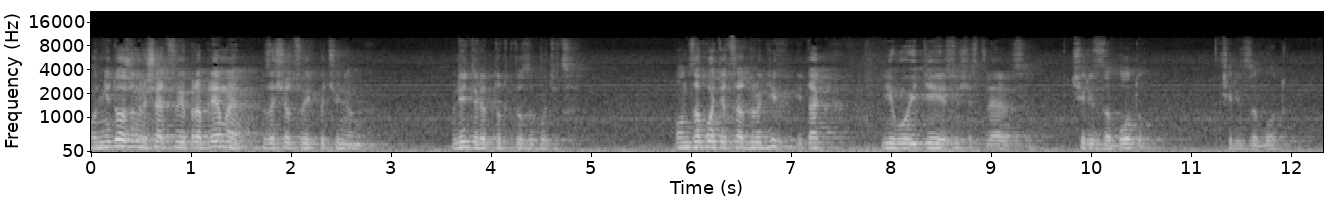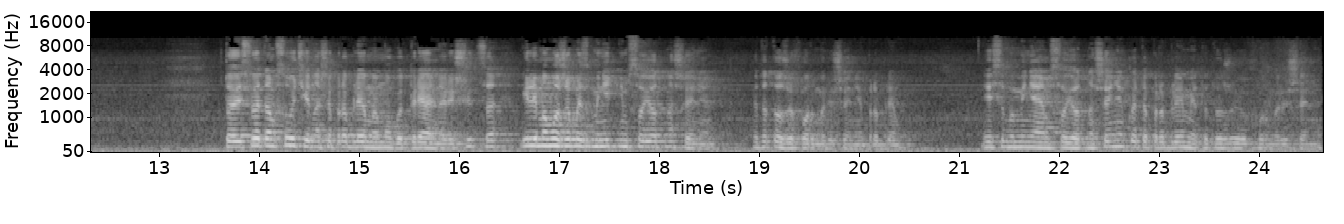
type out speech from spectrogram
Он не должен решать свои проблемы за счёт своих подчинённых. Лидер это тот, кто заботится. Он заботится о других, и так его идеи осуществляются через заботу, через заботу. То есть в этом случае наши проблемы могут реально решиться, или мы можем изменить к ним своё отношение. Это тоже форма решения проблем. Если мы меняем своё отношение к какой-то проблеме, это тоже форма решения.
